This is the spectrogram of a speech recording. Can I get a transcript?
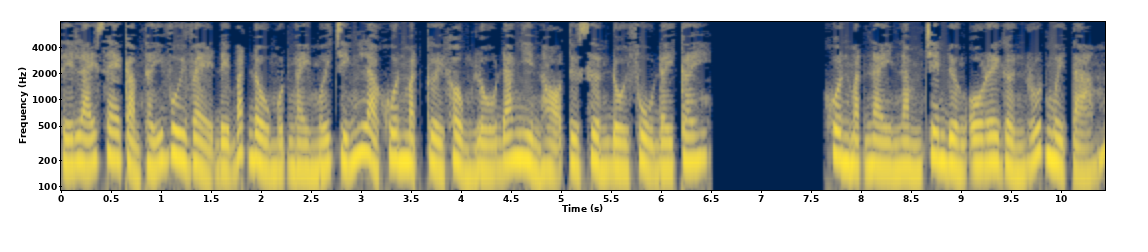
xế lái xe cảm thấy vui vẻ để bắt đầu một ngày mới chính là khuôn mặt cười khổng lồ đang nhìn họ từ sườn đồi phủ đầy cây. Khuôn mặt này nằm trên đường Oregon Route 18,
